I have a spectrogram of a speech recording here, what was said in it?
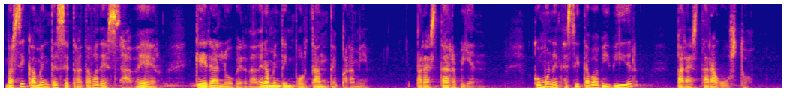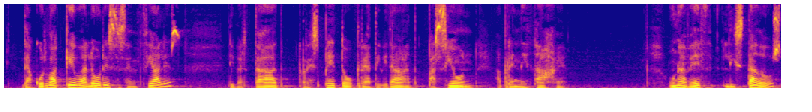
Básicamente se trataba de saber qué era lo verdaderamente importante para mí, para estar bien, cómo necesitaba vivir para estar a gusto de acuerdo a qué valores esenciales, libertad, respeto, creatividad, pasión, aprendizaje. Una vez listados,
